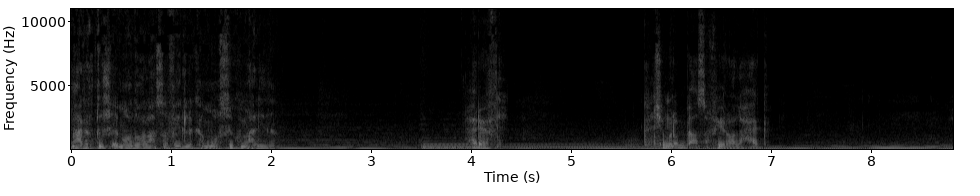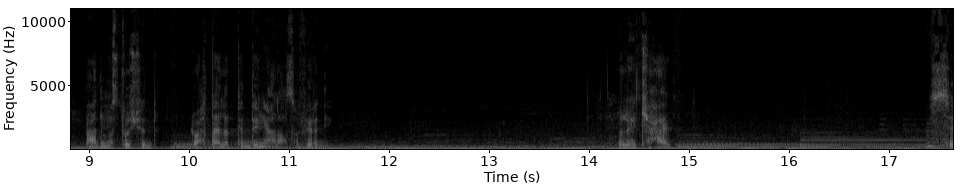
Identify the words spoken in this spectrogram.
ما عرفتوش إيه موضوع العصافير اللي كان موصيكم عليه ده؟ عرفنا. كانش مربي عصافير ولا حاجة. بعد ما استشهد رحت قلبت الدنيا على العصافير دي. ما لقيتش حاجة. بس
